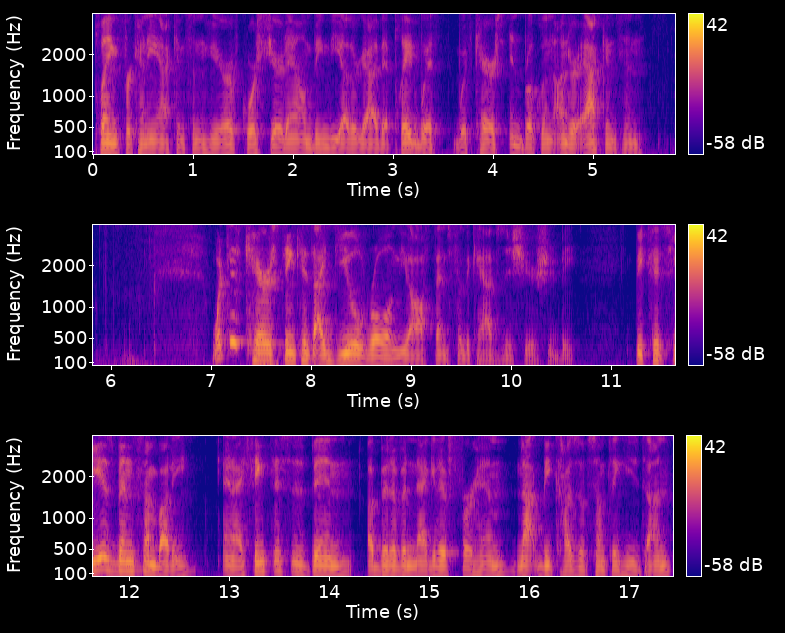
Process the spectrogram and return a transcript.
playing for Kenny Atkinson here. Of course, Jarrett Allen being the other guy that played with with Caris in Brooklyn under Atkinson. What does Caris think his ideal role in the offense for the Cavs this year should be? Because he has been somebody and I think this has been a bit of a negative for him, not because of something he's done.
